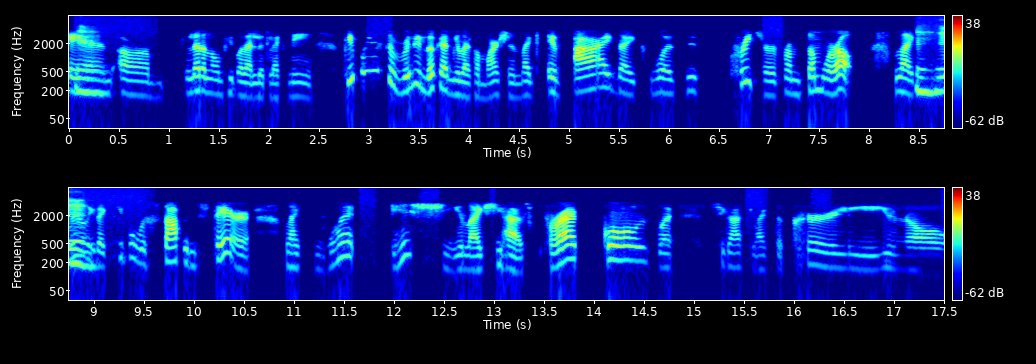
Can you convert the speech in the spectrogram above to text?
And um let alone people that look like me. People used to really look at me like a Martian. Like if I like was this creature from somewhere else. Like Mhm. really, like people would stop and stare. Like, what is she? Like she has freckles, but she got like the curly, you know,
